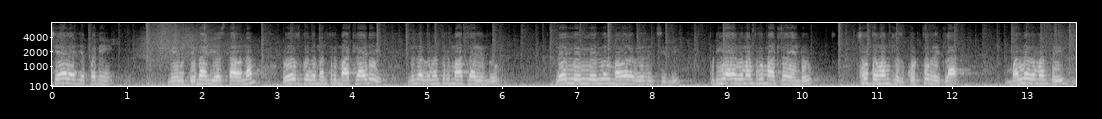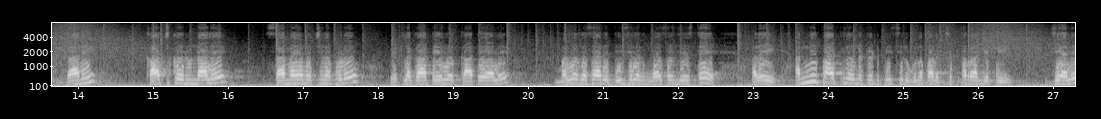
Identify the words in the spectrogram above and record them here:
చేయాలని చెప్పని మేము డిమాండ్ చేస్తా ఉన్నాం. రోజుకు ఒక మంత్రి మాట్లాడి నిన్న ఒక మంత్రి మాట్లాడిండు లేదు లేదు లేదు లేదు వివరించింది ఇప్పుడు ఇవాళ ఒక మంత్రి మాట్లాడిండు. చూద్దాం ఇట్లా కొడుతుర్రు ఇట్లా. మళ్ళీ ఒక మంత్రి కానీ కాచుకొని ఉండాలి. సమయం వచ్చినప్పుడు ఎట్లా కాటేయాలో కాటేయాలి. మళ్ళీ ఒకసారి బీసీలకు మోసం చేస్తే అరే అన్ని పార్టీలో ఉన్నటువంటి బీసీలు గుణపాఠం చెప్పరా అని చెప్పి చేయాలి.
